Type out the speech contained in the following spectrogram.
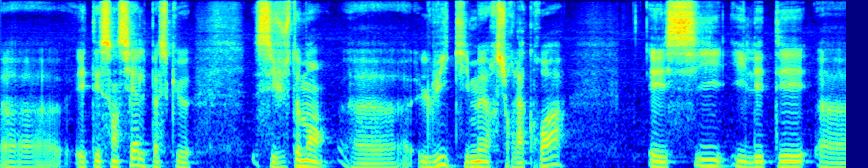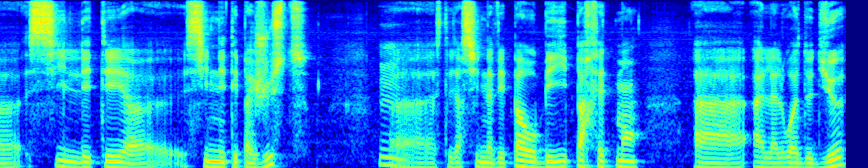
euh, est essentielle parce que c'est justement lui qui meurt sur la croix. Et s'il était, s'il était, s'il n'était pas juste, hmm. c'est-à-dire s'il n'avait pas obéi parfaitement à, à, la loi de Dieu,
